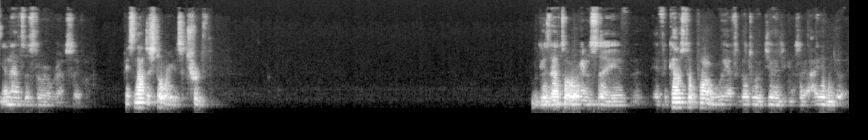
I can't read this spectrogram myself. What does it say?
And that's the story we're gonna say. It's not the story, it's the truth. Because that's what we're gonna say. If, if it comes to a point where we have to go to a judge, you're say, I didn't do it.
